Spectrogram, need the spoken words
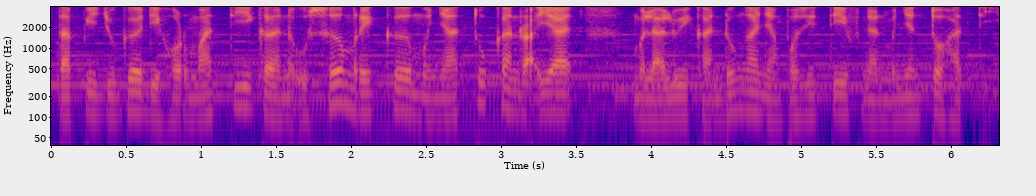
tetapi juga dihormati kerana usaha mereka menyatukan rakyat melalui kandungan yang positif dan menyentuh hati.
